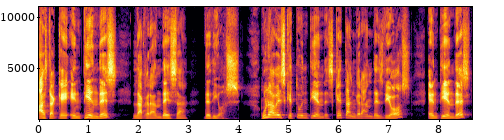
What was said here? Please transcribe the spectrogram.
hasta que entiendes la grandeza de Dios? Una vez que tú entiendes qué tan grande es Dios, entiendes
